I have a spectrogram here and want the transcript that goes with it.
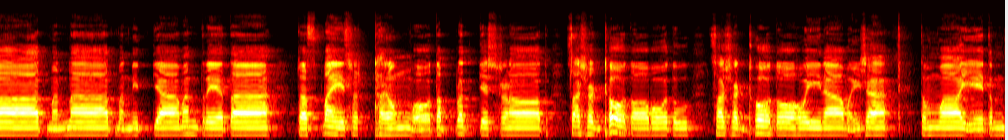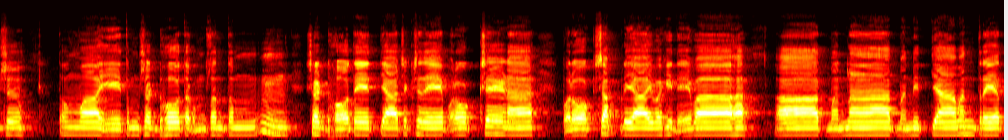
ఆత్మన్నాత్మన్నిత్యామంత్రయత तस्मै षष्ठं होत प्रत्यशृणोत् स षड्ढोतो भवतु स षड्ढोतो वैना महिषः तं वा एतं ष तं वा एतं षड्ढोतकं सन्तं। षड्ढोतेत्याचक्षते परोक्षेण, परोक्षप्रिया इव हि देवाः। आत्मन्नात्मन्नित्यामन्त्रयत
